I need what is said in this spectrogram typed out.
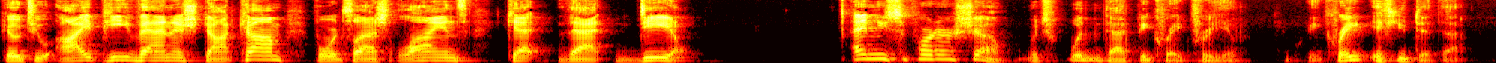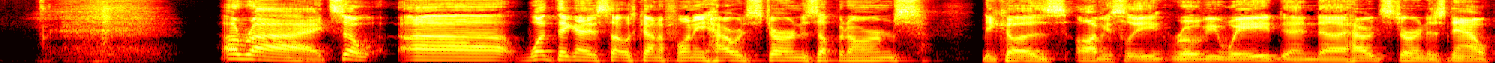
Go to ipvanish.com forward slash lions. Get that deal and you support our show, which wouldn't that be great for you? It would be great if you did that. All right. So, uh, one thing I just thought was kind of funny Howard Stern is up in arms because obviously Roe v. Wade and uh, Howard Stern has now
